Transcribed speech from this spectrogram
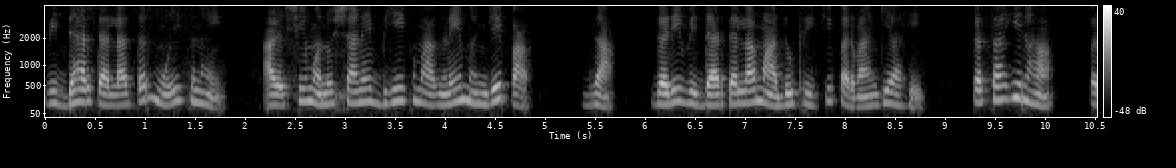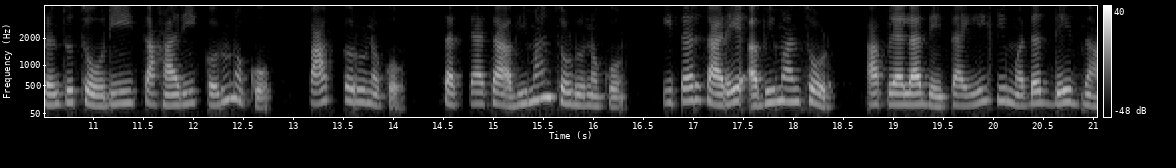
विद्यार्थ्याला तर मुळीच नाही. आळशी मनुष्याने भीक मागणे म्हणजे पाप. जा. गरीब विद्यार्थ्याला माधुकरीची परवानगी आहे. कसाही राहा. परंतु चोरी चहारी करू नको पाप करू नको सत्याचा अभिमान सोडू नको. इतर सारे अभिमान सोड आपल्याला देता येईल ती मदत देत जा.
